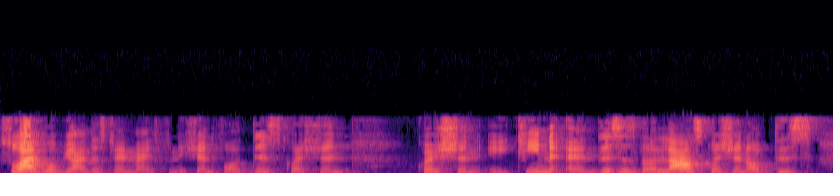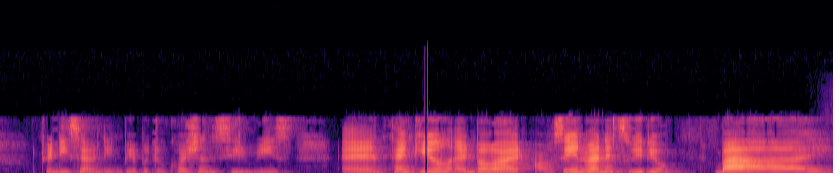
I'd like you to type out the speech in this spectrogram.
So I hope you understand my explanation for this question question 18 and this is the last question of this 2017 paper 2 question series and thank you and bye bye i'll see you in my next video bye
